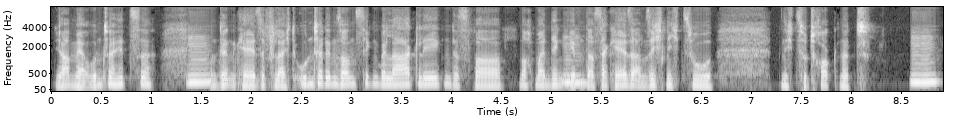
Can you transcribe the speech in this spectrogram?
Ja, mehr Unterhitze Mhm. und den Käse vielleicht unter den sonstigen Belag legen. Das war noch mein Ding, Mhm. eben, dass der Käse an sich nicht zu, nicht zu trocknet. Mhm.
